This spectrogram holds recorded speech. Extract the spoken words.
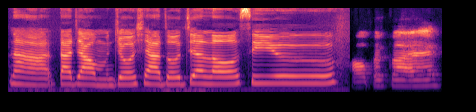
那大家我们就下周见喽，See you。好，拜拜。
